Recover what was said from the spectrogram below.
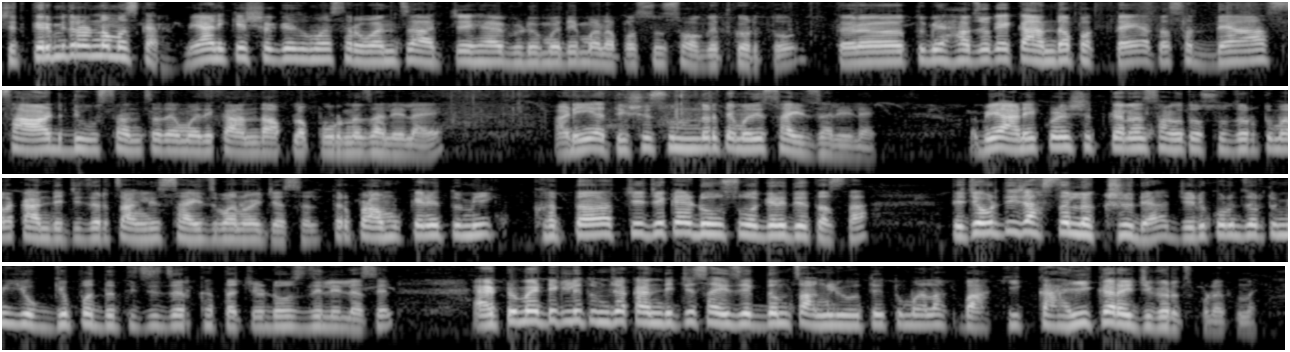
शेतकरी मित्रांनो नमस्कार. मी आणखी शक्य तुम्हाला सर्वांचं आजच्या ह्या व्हिडिओमध्ये मनापासून स्वागत करतो. तर तुम्ही हा जो काही कांदा बघताय आता सध्या साठ दिवसांचा त्यामध्ये कांदा आपला पूर्ण झालेला आहे. आणि अतिशय सुंदर त्यामध्ये साईज झालेला आहे. मी अनेक वेळेस शेतकऱ्यांना सांगत असतो जर तुम्हाला कांद्याची जर चांगली साईज बनवायची असेल तर प्रामुख्याने तुम्ही खताचे जे काही डोस वगैरे देत असता त्याच्यावरती जास्त लक्ष द्या. जेणेकरून जर तुम्ही योग्य पद्धतीचे जर खताचे डोस दिलेले असेल ॲटोमॅटिकली तुमच्या कांद्याची साईज एकदम चांगली होते तुम्हाला बाकी काही करायची गरज पडत नाही.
